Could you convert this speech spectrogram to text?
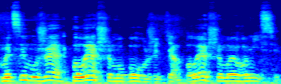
ми цим уже полегшимо Богу життя, полегшимо його місію.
